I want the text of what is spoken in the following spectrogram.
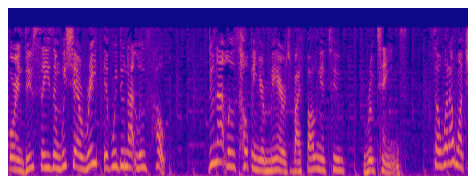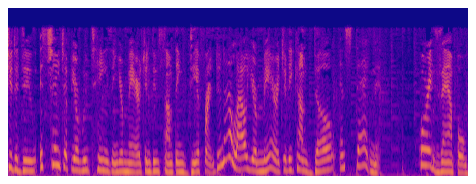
For in due season we shall reap if we do not lose hope. Do not lose hope in your marriage by falling into routines. So what I want you to do is change up your routines in your marriage and do something different. Do not allow your marriage to become dull and stagnant. For example,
